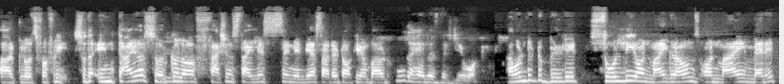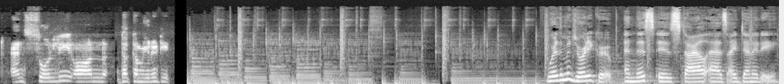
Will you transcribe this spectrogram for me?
our clothes for free. So the entire circle mm. of fashion stylists in India started talking about who the hell is this jaywalking? I wanted to build it solely on my grounds, on my merit, and solely on the community. We're the Majority Group, and this is Style as Identity,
